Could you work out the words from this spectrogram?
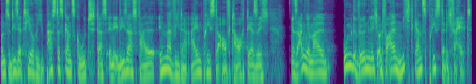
Und zu dieser Theorie passt es ganz gut, dass in Elisas Fall immer wieder ein Priester auftaucht, der sich, sagen wir mal, ungewöhnlich und vor allem nicht ganz priesterlich verhält.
